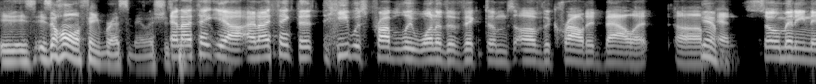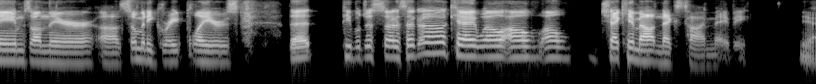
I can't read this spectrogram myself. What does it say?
is is a Hall of Fame resume. Let's just. And I think yeah, and I think that he was probably one of the victims of the crowded ballot. Um, yeah. And so many names on there, uh, so many great players that people just sort of said, oh, "Okay, well, I'll I'll check him out next time, maybe." Yeah.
